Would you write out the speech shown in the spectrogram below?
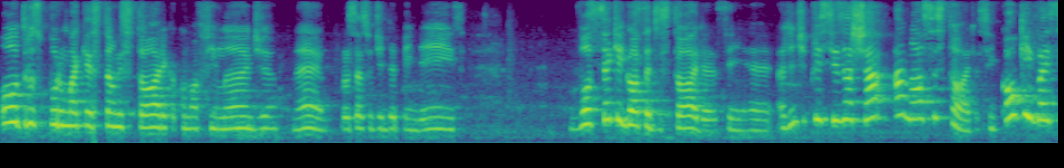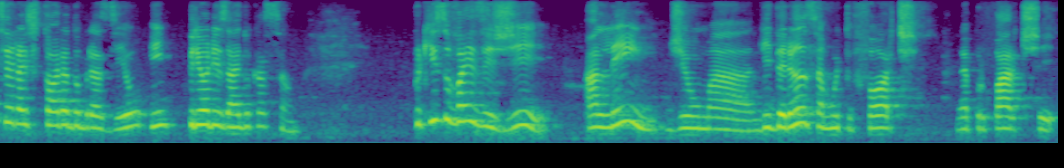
outros por uma questão histórica, como a Finlândia, né, processo de independência. Você que gosta de história, assim, é, a gente precisa achar a nossa história. Assim, qual que vai ser a história do Brasil em priorizar a educação? Porque isso vai exigir, além de uma liderança muito forte, né, por parte,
